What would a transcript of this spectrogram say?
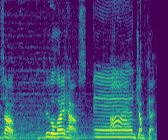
So, to the lighthouse and jump cut.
